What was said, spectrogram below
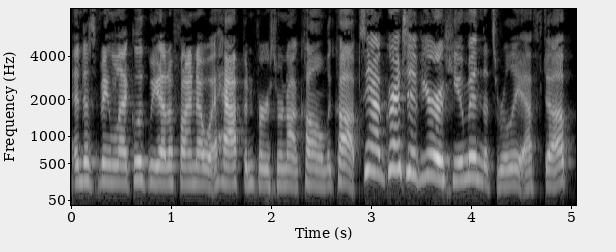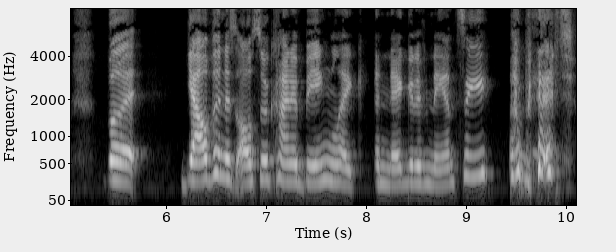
and just being like, "Look, we got to find out what happened first. We're not calling the cops." Yeah, granted, if you're a human, that's really effed up, but Galvin is also kind of being like a negative Nancy a bit,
